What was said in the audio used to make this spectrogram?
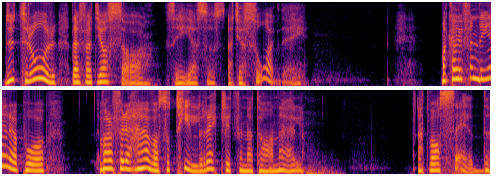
Du tror därför att jag sa, säger Jesus, att jag såg dig. Man kan ju fundera på varför det här var så tillräckligt för Natanael. Att vara sedd.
